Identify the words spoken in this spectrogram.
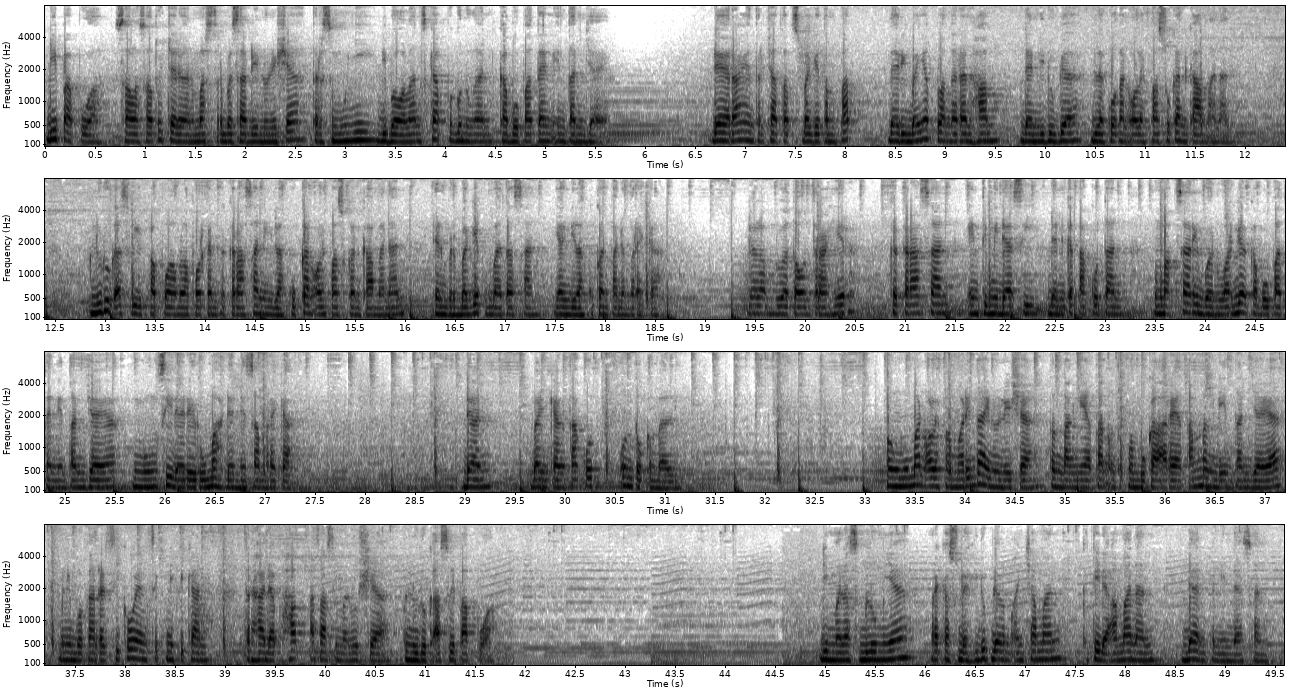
Di Papua, salah satu cadangan emas terbesar di Indonesia tersembunyi di bawah lanskap pegunungan Kabupaten Intan Jaya. Daerah yang tercatat sebagai tempat dari banyak pelanggaran HAM dan diduga dilakukan oleh pasukan keamanan. Penduduk asli Papua melaporkan kekerasan yang dilakukan oleh pasukan keamanan dan berbagai pembatasan yang dilakukan pada mereka. Dalam dua tahun terakhir, kekerasan, intimidasi, dan ketakutan memaksa ribuan warga Kabupaten Intan Jaya mengungsi dari rumah dan desa mereka. Dan banyak yang takut untuk kembali. Pengumuman oleh pemerintah Indonesia tentang niatan untuk membuka area tambang di Intan Jaya menimbulkan resiko yang signifikan terhadap hak asasi manusia penduduk asli Papua. Di mana sebelumnya mereka sudah hidup dalam ancaman, ketidakamanan, dan penindasan.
